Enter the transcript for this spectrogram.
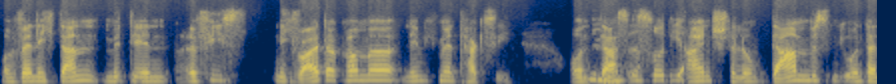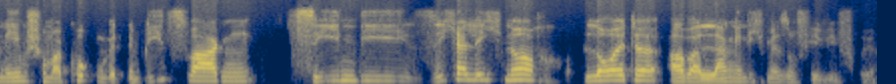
Und wenn ich dann mit den Öffis nicht weiterkomme, nehme ich mir ein Taxi. Und mhm. das ist so die Einstellung. Da müssen die Unternehmen schon mal gucken. Mit einem Dienstwagen ziehen die sicherlich noch Leute, aber lange nicht mehr so viel wie früher.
